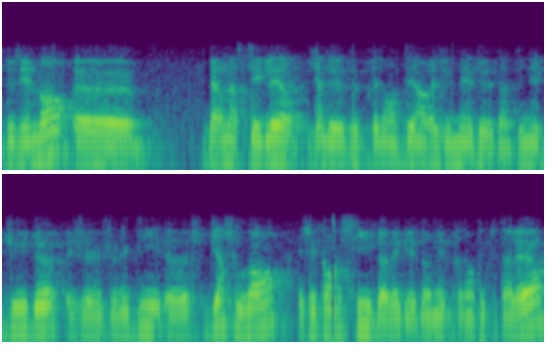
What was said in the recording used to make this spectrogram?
Deuxièmement, euh, Bernard Stiegler vient de, présenter un résumé d'une étude. Je, l'ai dit euh, bien souvent, et j'ai coïncide avec les données présentées tout à l'heure.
